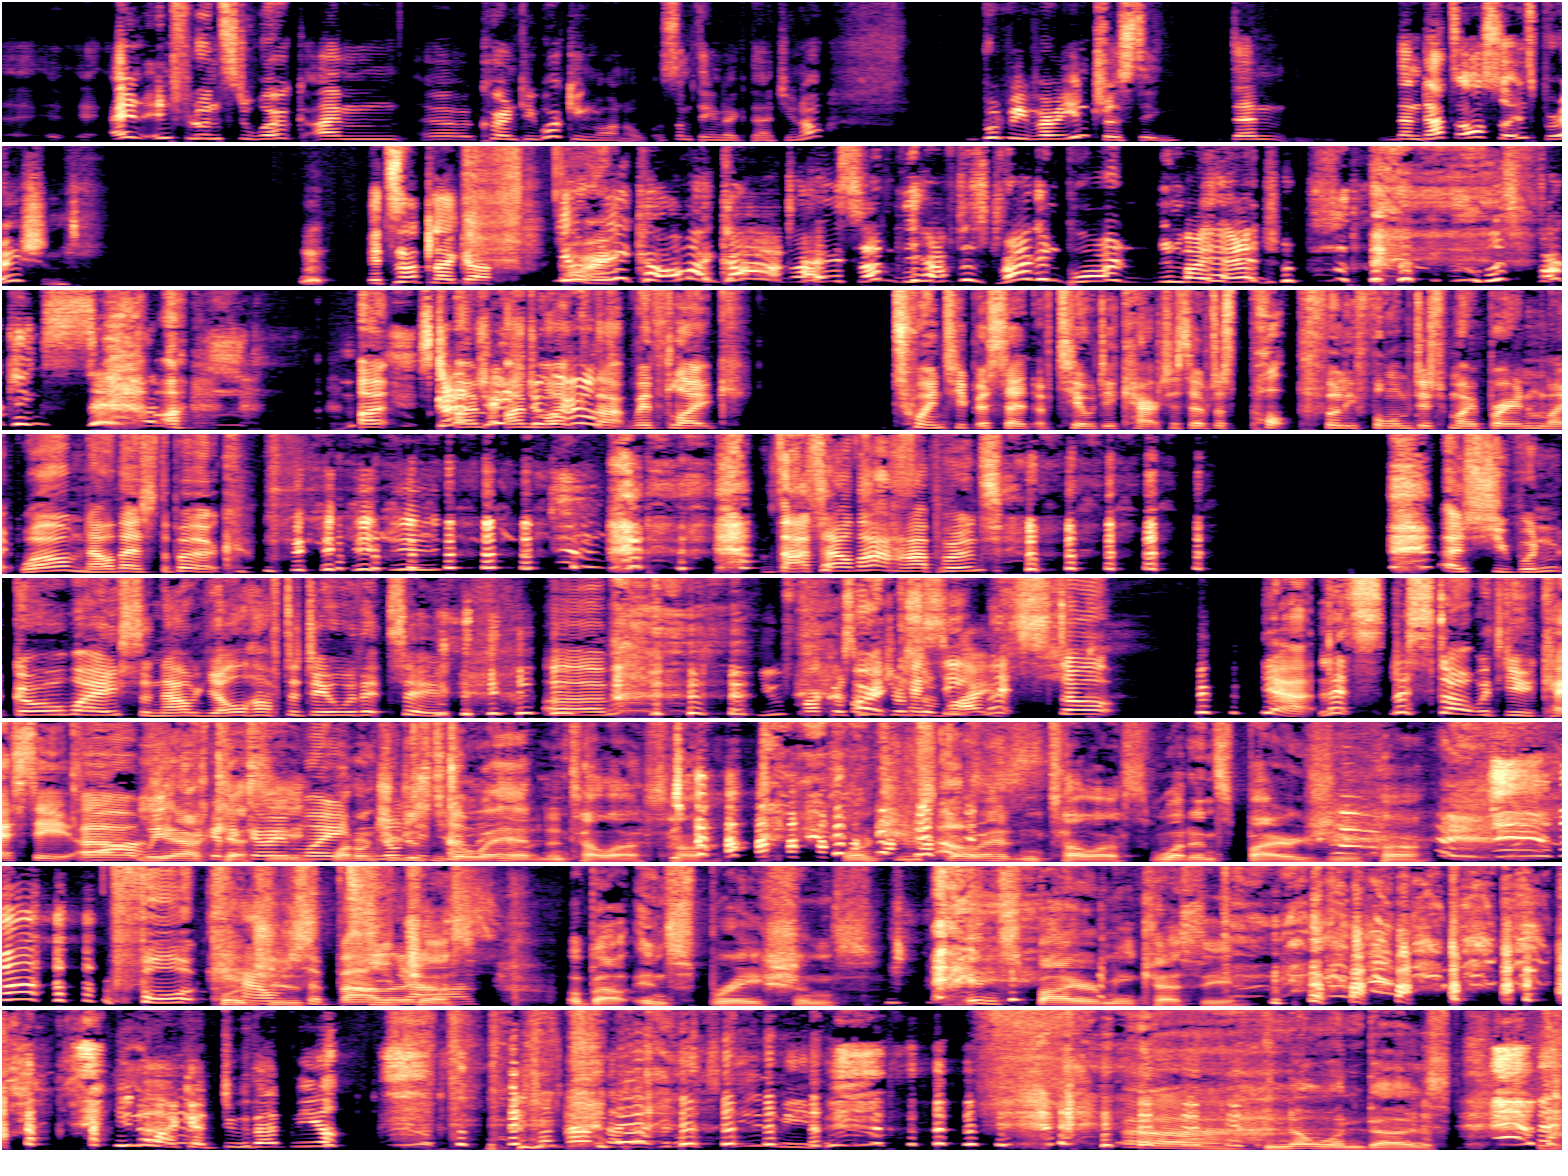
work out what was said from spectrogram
influence the work I'm uh, currently working on or something like that. You know, would be very interesting. Then then that's also inspiration. It's not like a Eureka! Oh my god! I suddenly have this dragonborn in my head. Who's fucking sick? I- I, I'm, I'm like that with like 20% of TLD characters. They've just pop fully formed into my brain. I'm like, well, now there's the book. That's how that happened. And she wouldn't go away, so now you'll have to deal with it too. Um, you fuckers all need right, to Kessie, survive. let's start. Yeah, let's let's start with you, Kessie. Uh, we, yeah, we're gonna go in Cassie. my Why don't you just go ahead order. and tell us, huh? Why don't you just go ahead and tell us what inspires you, huh? for Why don't you just counterbalance? teach us about inspirations? Inspire me, Cassie. You know I can do that, Neil. I don't have that ability in me. Uh, No one does.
